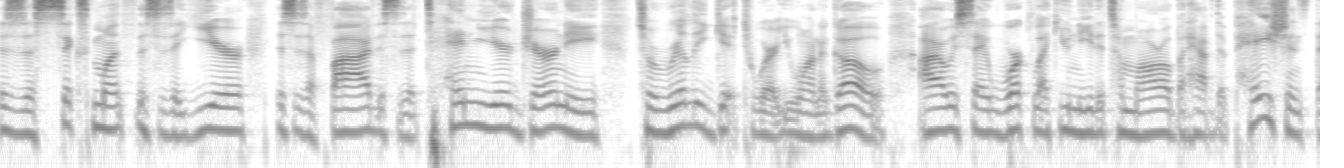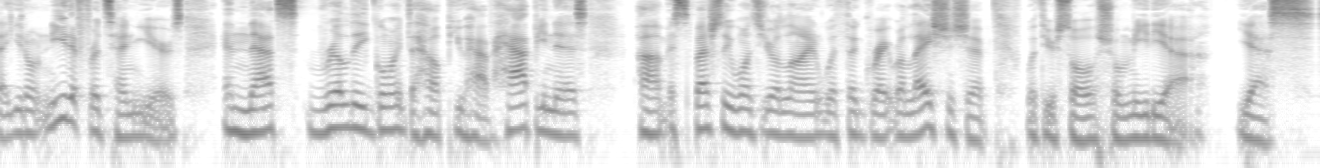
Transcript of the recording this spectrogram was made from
This is a six month, this is a year, this is a five, this is a 10 year journey to really get to where you want to go. I always say work like you need it tomorrow, but have the patience that you don't need it for 10 years. And that's really going to help you have happiness, um, especially once you're aligned with a great relationship with your social media. Yes,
